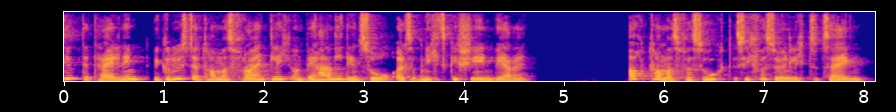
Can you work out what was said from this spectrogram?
VII. teilnimmt, begrüßt er Thomas freundlich und behandelt ihn so, als ob nichts geschehen wäre. Auch Thomas versucht, sich versöhnlich zu zeigen.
